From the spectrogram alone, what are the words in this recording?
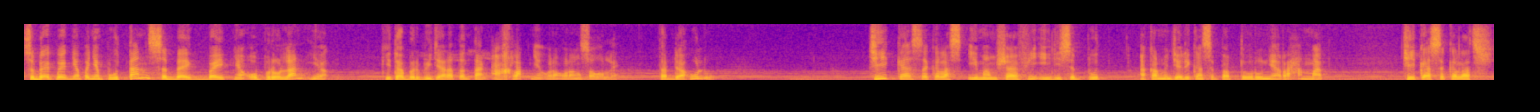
Sebaik-baiknya penyebutan, sebaik-baiknya obrolan, ya kita berbicara tentang akhlaknya orang-orang soleh terdahulu. Jika sekelas Imam Syafi'i disebut akan menjadikan sebab turunnya rahmat. Jika sekelas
